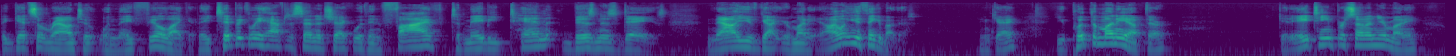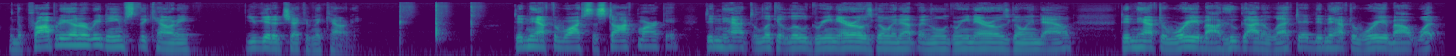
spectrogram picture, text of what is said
that gets around to it when they feel like it. They typically have to send a check within five to maybe 10 business days. Now you've got your money. Now I want you to think about this. Okay? You put the money up there, get 18% on your money. When the property owner redeems to the county, you get a check in the county. Didn't have to watch the stock market. Didn't have to look at little green arrows going up and little green arrows going down. Didn't have to worry about who got elected. Didn't have to worry about what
